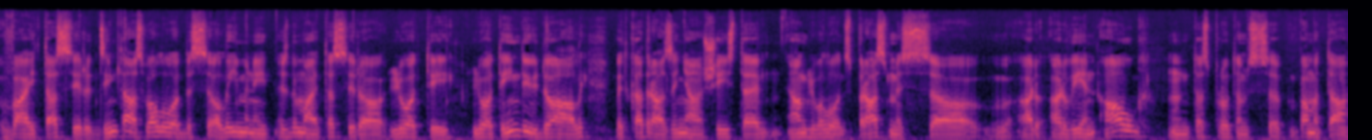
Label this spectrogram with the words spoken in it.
vai tas ir dzimtās valodas līmenī, es domāju, tas ir ļoti, ļoti individuāli, bet katrā ziņā šīs angļu valodas prasmes ar, ar vienu aug. Tas, protams, pamatā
